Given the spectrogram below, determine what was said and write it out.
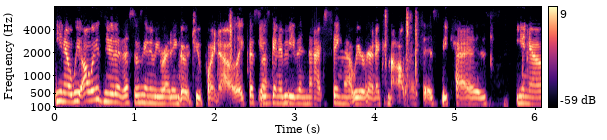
you know, we always knew that this was going to be Redingote 2.0. Like, this was going to be the next thing that we were going to come out with, is because, you know,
